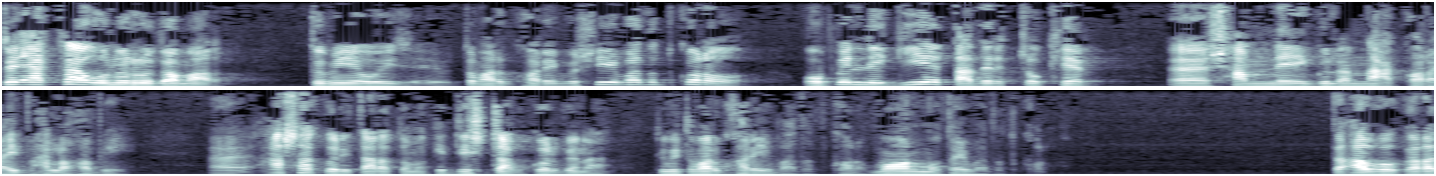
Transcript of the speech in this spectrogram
তো একটা অনুরোধ আমার, তুমি ওই তোমার ঘরে বসে ইবাদত করো, ওপেনলি গিয়ে তাদের চোখের সামনে এগুলো না করাই ভালো হবে। আশা করি তারা তোমাকে ডিস্টার্ব করবে না। তুমি তোমার ঘরে ইবাদত করো, মন মতো ইবাদত করো। তো আবু কারা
